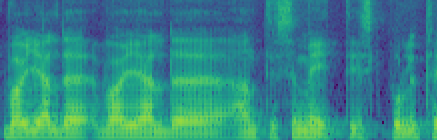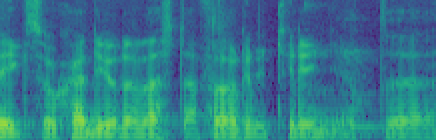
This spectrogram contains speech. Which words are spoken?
Vad gällde, vad gällde antisemitisk politik så skedde ju det värsta före kriget. Mm.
